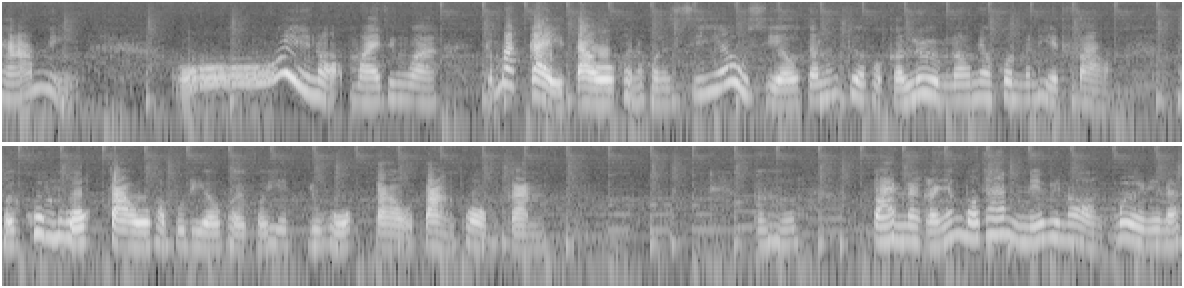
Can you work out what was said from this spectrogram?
ถามนี่ โอ้ยเนาะหมายถึงว่า ก็มาไก่เตาคนคนเสียวเสียวแต่ลังเทือผมก็ลืมเนาะเนี่ยคนมันเห็ดฝ่าวข่อยคุ้มหกเตาค่ะผู้เดียวข่อยข่อยเฮ็ดอยู่หกเตาต่างพร้อมกันอือปานน่ะก็ยังบ่ทันนี่พี่น้องมือนี่นะ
